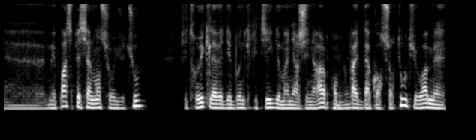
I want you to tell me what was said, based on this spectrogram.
euh, mais pas spécialement sur YouTube. J'ai trouvé qu'il avait des bonnes critiques de manière générale. Après, on ne peut Mhm. pas être d'accord sur tout, tu vois, mais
